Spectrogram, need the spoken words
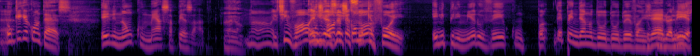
é. O que que acontece? Ele não começa pesado. É. Não, ele te envolve, Com ele envolve Jesus, a pessoa. como que foi? Ele primeiro veio com pão, dependendo do, do, do evangelho Do ali, é.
